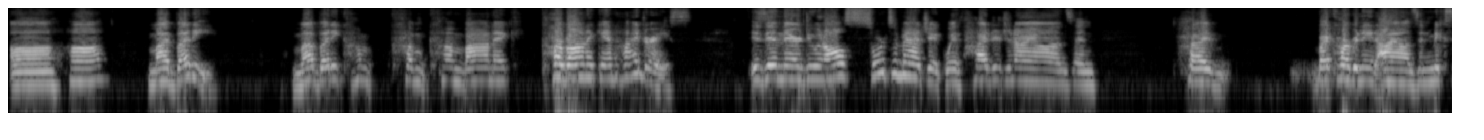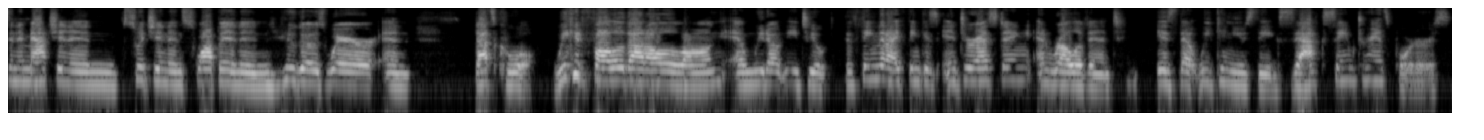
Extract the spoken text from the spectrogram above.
Uh-huh, my buddy. My buddy carbonic, carbonic anhydrase is in there doing all sorts of magic with hydrogen ions and bicarbonate ions and mixing and matching and switching and swapping and who goes where, and that's cool. We could follow that all along, and we don't need to. The thing that I think is interesting and relevant is that we can use the exact same transporters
